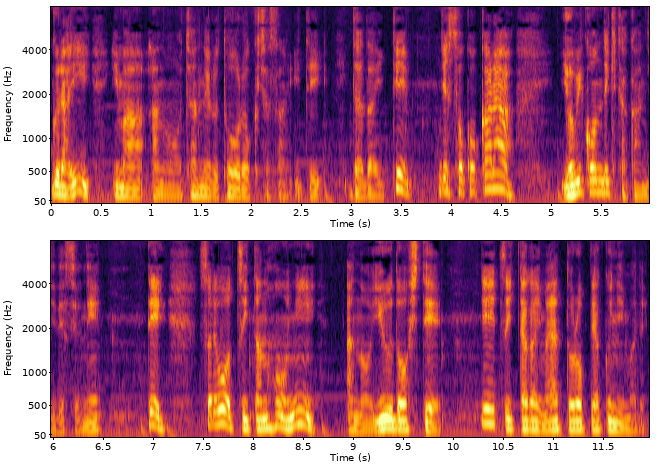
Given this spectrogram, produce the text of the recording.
ぐらい、今、あの、チャンネル登録者さんいていただいて、で、そこから呼び込んできた感じですよね。で、それを Twitter の方に、あの、誘導して、で、Twitter が今やっと600人まで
